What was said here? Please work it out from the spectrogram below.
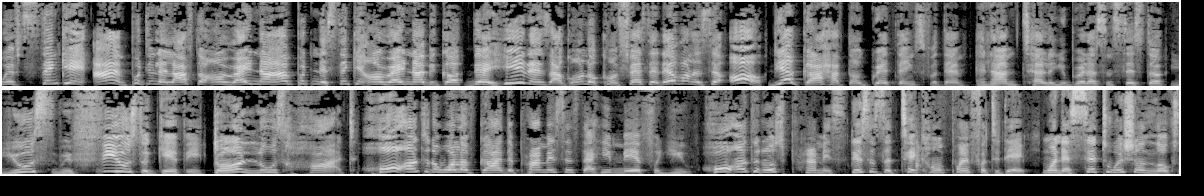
with sinking. I am putting the laughter on right now. I'm putting the sinking on right now because the heathens are going to confess it. They're going to say, Oh, dear God have done great things for them. And I'm telling you, brothers and sisters, you refuse to give in. Don't lose heart. Hold on to the word of God, the promises that He made for you. Hold on to those promises. This is a take home point for today. When the situation looks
